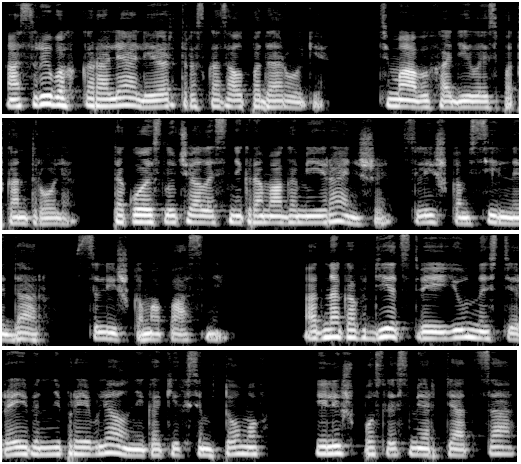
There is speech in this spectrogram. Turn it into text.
О срывах короля Лерт рассказал по дороге. Тьма выходила из-под контроля. Такое случалось с некромагами и раньше. Слишком сильный дар, слишком опасный. Однако в детстве и юности Рейвен не проявлял никаких симптомов, и лишь после смерти отца,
